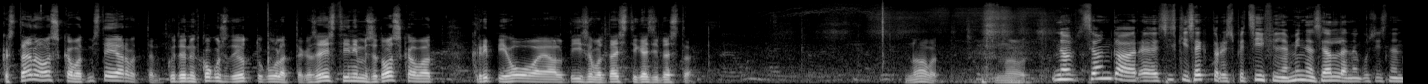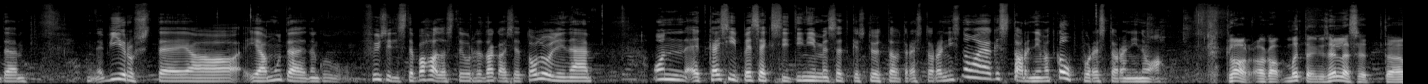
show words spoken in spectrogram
kas täna oskavad, mis teie arvate, kui te nüüd kogu seda juttu kuulete, kas Eesti inimesed oskavad gripihooajal piisavalt hästi käsi pesta? no vot no no see on ka eh, siiski sektori spetsiifiline, minnes jälle nagu siis nende viiruste ja, ja muude nagu füüsiliste pahalaste juurde tagasi, et oluline on, et käsi peseksid inimesed, kes töötavad restoranis noa ja kes tarnivad kaupu restorani noa. Klaar, aga mõte on ju selles, et äh,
